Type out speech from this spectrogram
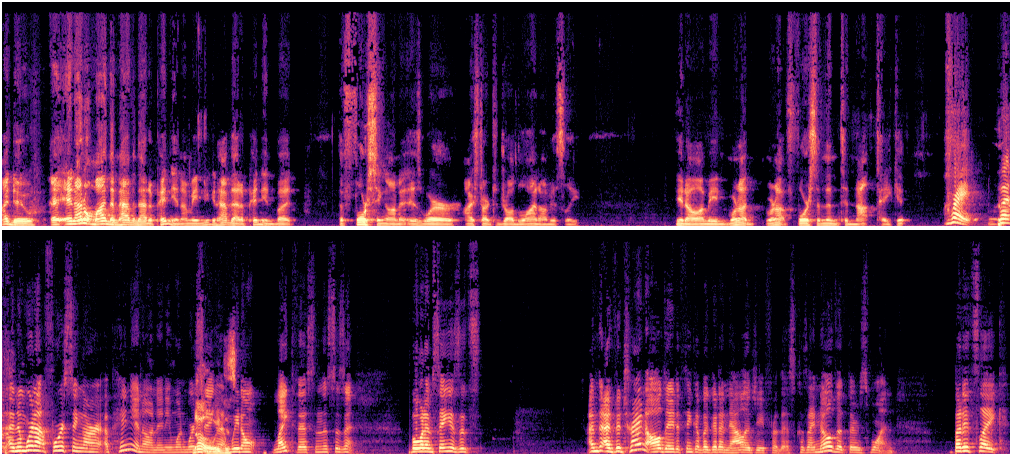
I do, and I don't mind them having that opinion. I mean, you can have that opinion, but the forcing on it is where I start to draw the line. Obviously, you know, I mean, we're not we're not forcing them to not take it. Right, but and then we're not forcing our opinion on anyone. We're no, saying we that just... we don't like this, and this isn't. But what I'm saying is, it's. i have been trying all day to think of a good analogy for this because I know that there's one, but it's like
